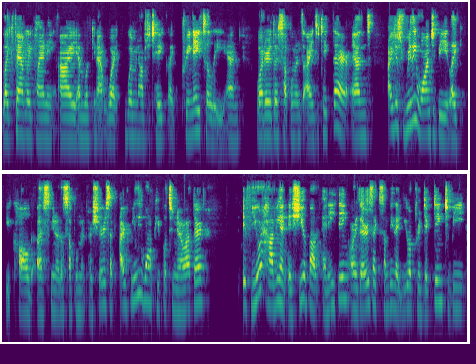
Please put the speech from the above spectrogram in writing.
like family planning, I am looking at what women have to take like prenatally and what are the supplements I need to take there? And I just really want to be like you called us, you know, the supplement pushers. Like I really want people to know out there if you're having an issue about anything or there's like something that you are predicting to be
